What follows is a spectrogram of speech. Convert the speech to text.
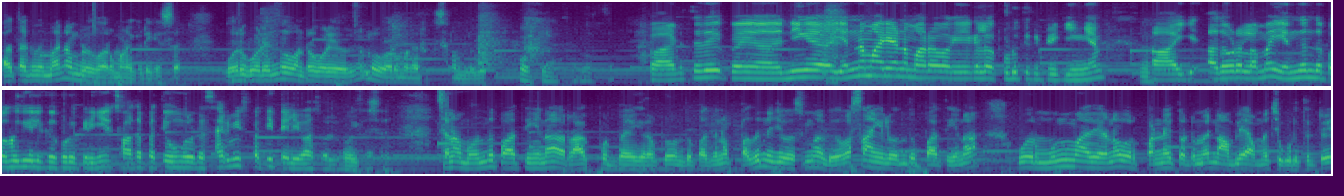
அது தகுந்த மாதிரி நம்மளுக்கு வருமானம் கிடைக்கும் சார். ஒரு கோடியிலேருந்து ஒன்றரை கோடி வரைக்கும் நம்மளுக்கு வருமானம் இருக்குது சார் நம்மளுக்கு. ஓகே. இப்போ அடுத்தது இப்போ நீங்க என்ன மாதிரியான மர வகைகளை கொடுத்துக்கிட்டு இருக்கீங்க? அதோட இல்லாம எந்தெந்த பகுதிகளுக்கு கொடுக்குறீங்க? ஸோ அதை பத்தி உங்களோட சர்வீஸ் பத்தி தெளிவா சொல்லுங்க ஓகே சார். சார் நம்ம வந்து பார்த்தீங்கன்னா ராக்போர்ட் பயக்கிறப்ப வந்து பார்த்தீங்கன்னா பதினஞ்சு வருஷமா விவசாயிகள் வந்து பார்த்தீங்கன்னா ஒரு முன்மாதிரியான ஒரு பண்ணை தோட்டம் மாதிரி நாமளே அமைச்சு கொடுத்துட்டு.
